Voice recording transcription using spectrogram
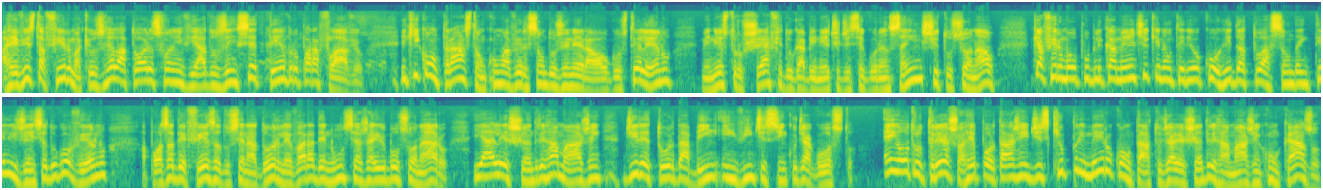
A revista afirma que os relatórios foram enviados em setembro para Flávio e que contrastam com uma versão do general Augusto Heleno, ministro-chefe do Gabinete de Segurança Institucional, que afirmou publicamente que não teria ocorrido a atuação da inteligência do governo após a defesa do senador levar a denúncia a Jair Bolsonaro e a Alexandre Ramagem, diretor da BIM, em 25 de agosto. Em outro trecho, a reportagem diz que o primeiro contato de Alexandre Ramagem com o caso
